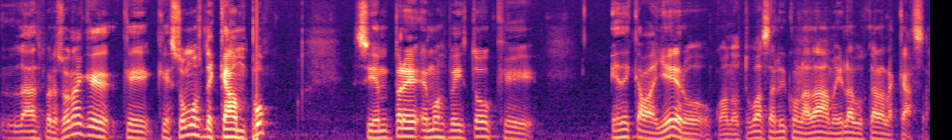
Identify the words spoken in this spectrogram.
las personas que, que- somos de campo, siempre hemos visto que es de caballero cuando tú vas a salir con la dama, irla a buscar a la casa.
